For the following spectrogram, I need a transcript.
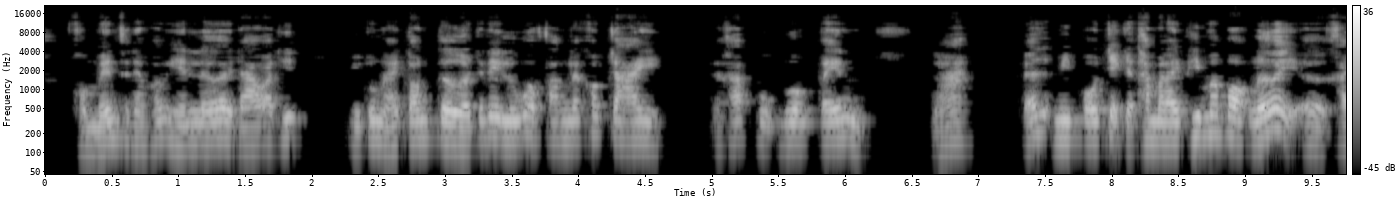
ๆคอมเมนต์แสดงความเห็นเลย ดาวอาทิตย์ อยู่ตรงไหนตอนเกิดจะได้รู้ว่าฟังแล้วเข้าใจนะครับปลูกดวงเป็นนะแล้วมีโปรเจกต์จะทำอะไรพิมพ์มาบอกเลย เออใคร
